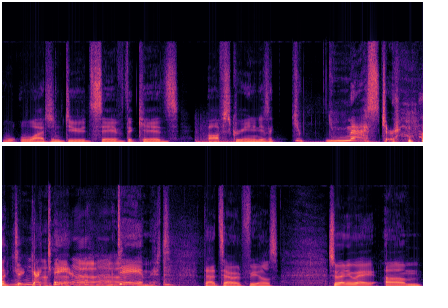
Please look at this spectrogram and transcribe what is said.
w- watching dudes save the kids off screen, and he's like, "You, you master! like, I can't! Damn it!" That's how it feels. So anyway, um,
